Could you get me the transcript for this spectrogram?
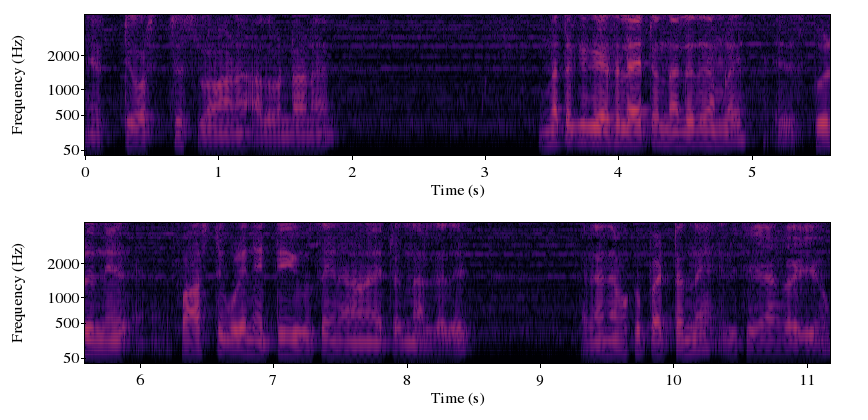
നെറ്റ് കുറച്ച് സ്ലോ ആണ് അതുകൊണ്ടാണ്. ഇങ്ങനത്തെ കേസിൽ ഏറ്റവും നല്ലത് നമ്മൾ സ്പീഡ് ഫാസ്റ്റ് കൂടി നെറ്റ് യൂസ് ചെയ്യുന്നതാണ് ഏറ്റവും നല്ലത്. എന്നാൽ നമുക്ക് പെട്ടെന്ന് ഇത് ചെയ്യാൻ കഴിയും.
